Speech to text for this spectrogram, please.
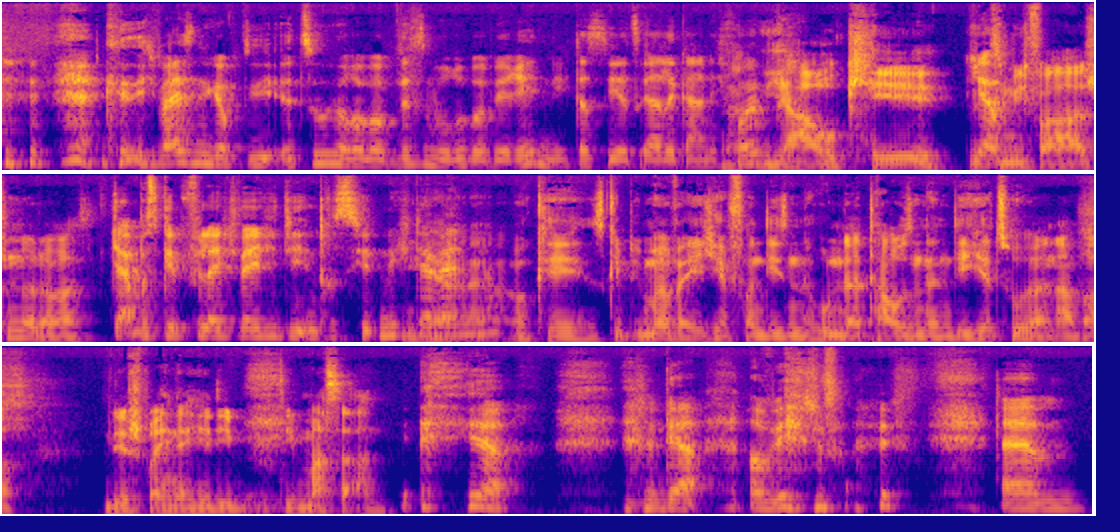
Ich weiß nicht, ob die Zuhörer überhaupt wissen, worüber wir reden. Nicht, dass die jetzt alle gar nicht folgen. Ja, okay. Willst Ja. du mich verarschen oder was? ja, aber es gibt vielleicht welche, die interessiert nicht der ja, okay. Es gibt immer welche von diesen Hunderttausenden, die hier zuhören, aber wir sprechen ja hier die, die Masse an. Ja, ja, auf jeden Fall. Ähm,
